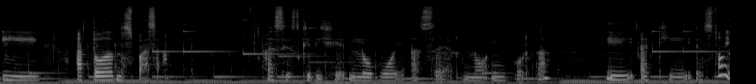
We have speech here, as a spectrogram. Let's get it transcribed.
y a todas nos pasa. Así es que dije, lo voy a hacer, no importa. Y aquí estoy.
